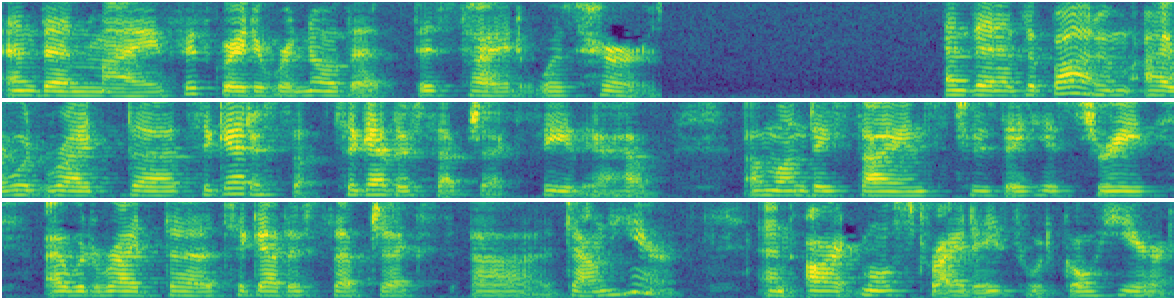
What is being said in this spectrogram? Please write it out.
and then my fifth grader would know that this side was hers. And then at the bottom I would write the together together subjects see I have a Monday science Tuesday history. I would write the together subjects uh, down here. And art most Fridays would go here.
